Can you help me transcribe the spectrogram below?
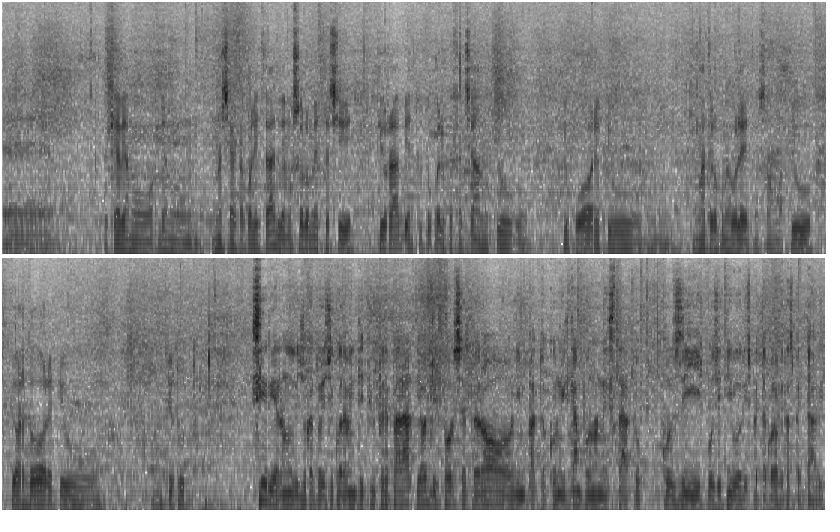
eh, perché abbiamo, abbiamo una certa qualità, dobbiamo solo metterci più rabbia in tutto quello che facciamo, più, più cuore, più, chiamatelo come volete, insomma, più, più ardore, più, più tutto. Siri erano dei giocatori sicuramente più preparati, oggi forse però l'impatto con il campo non è stato così positivo rispetto a quello che ti aspettavi.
